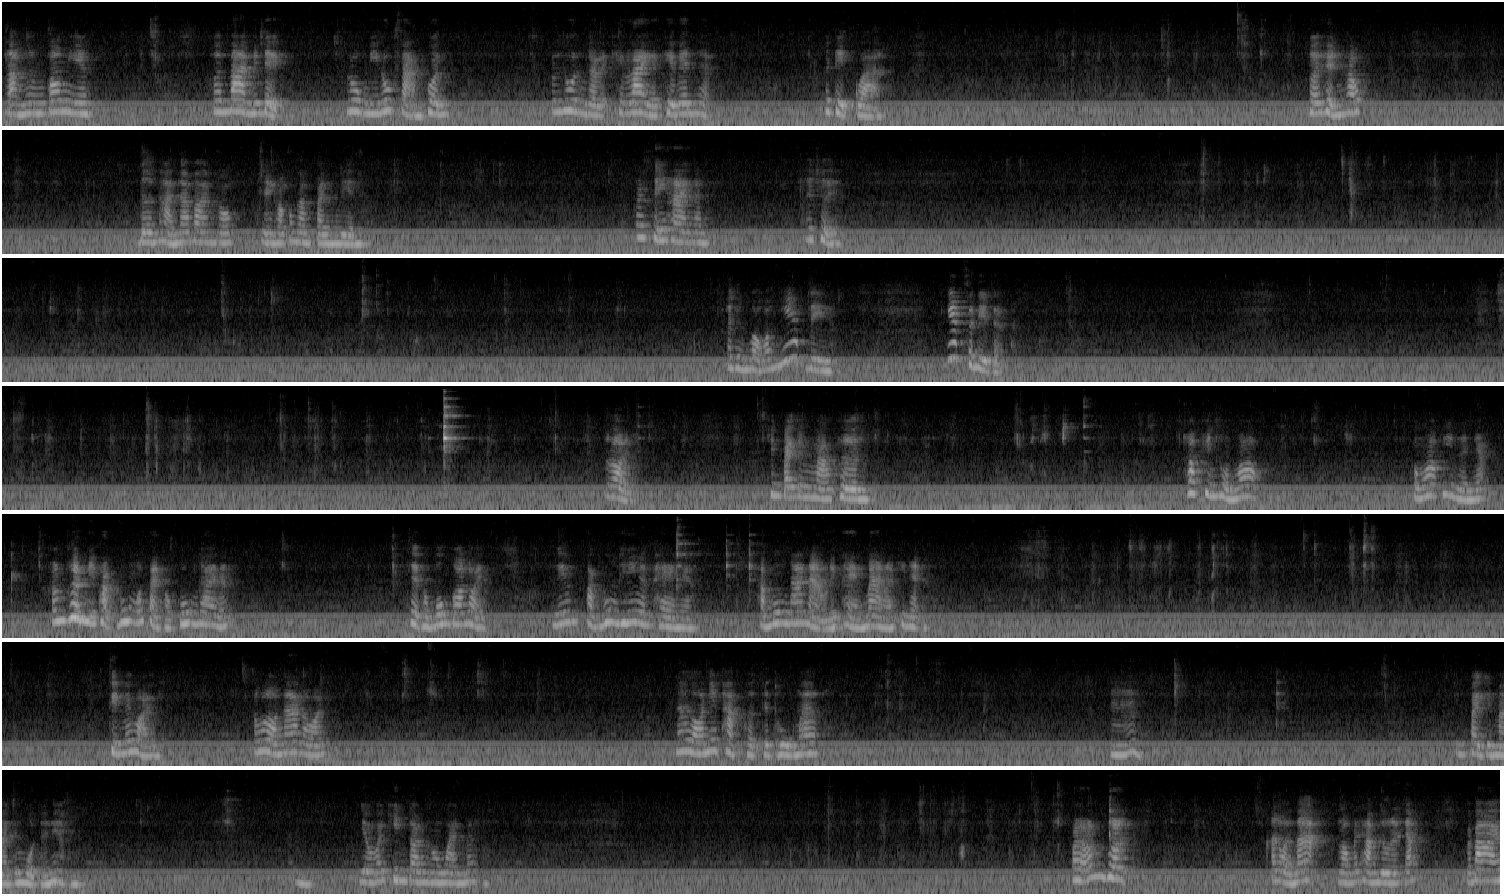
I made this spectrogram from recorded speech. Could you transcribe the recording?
หลังหนึ่งก็มีเพื่อนบ้านมีเด็ก ลูกมีลูกสามคนรุ่นกันเลยเคไล่กับเคเว่นเนี่ยก็เด็กกว่าเคยเห็นเขาเดินผ่านหน้าบ้านเขาเห็นเขากำลังไปโรงเรียนก็ซีไฮกันเฉยๆ ถึงบอกว่าเงียบดี เงียบสนิทอะอร่อยกินไปกินมาเพลิน ชอบกินถั่วงอกถั่วงอกที่เหมือนเนี้ยเพื่อนๆมีผักบุ้งก็ใส่ผักบุ้งได้นะใส่ผักบุ้งก็อร่อยนี่ผักบุ้งที่นี่มันแพงอะ ผักบุ้งหน้าหนาวนี่แพงมากนะที่เนี่ยกินไม่ไหว ต้องรอหน้าร้อน หน้าร้อนนี่ผักเผือกจะถูกมาก อืมกินไปกินมาจะหมดแล้วเนี่ย เดี๋ยวไว้กินตอนกลางวันบ้าง ไปแล้วทุกคนอร่อยมาก ลองไปทำดูนะจ๊ะ บ๊ายบาย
